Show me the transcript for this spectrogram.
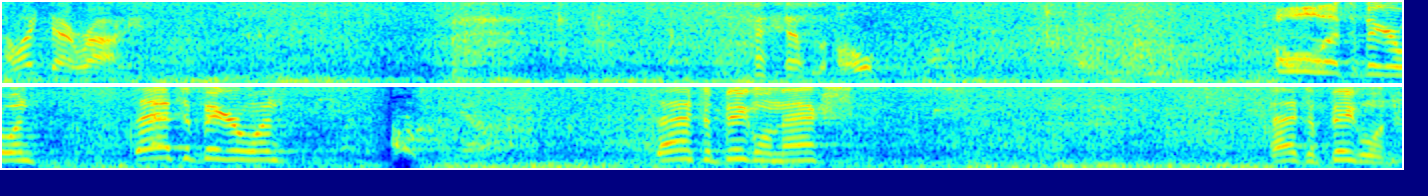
I like that rock. that was oh. Oh, that's a bigger one. That's a bigger one. That's a big one, Max. That's a big one.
